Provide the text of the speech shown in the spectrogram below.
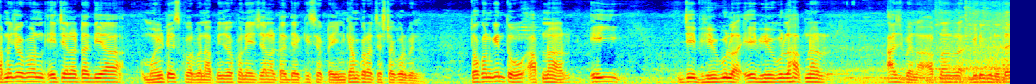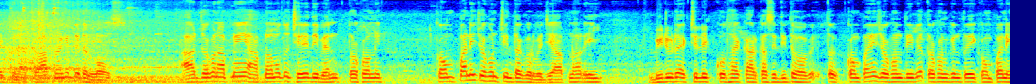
আপনি যখন এই চ্যানেলটা দিয়া মনিটাইজ করবেন, আপনি যখন এই চ্যানেলটা দিয়ে কিছু একটা ইনকাম করার চেষ্টা করবেন, তখন কিন্তু আপনার এই যে ভিউগুলো এই ভিউগুলো আপনার আসবে না, আপনার ভিডিওগুলো দেখবে না, তো আপনার কিন্তু এটা লস আর যখন আপনি আপনার মতো ছেড়ে দিবেন, তখন কোম্পানি যখন চিন্তা করবে যে আপনার এই ভিডিওটা অ্যাকচুয়ালি কোথায় কার কাছে দিতে হবে, তো কোম্পানি যখন দিবে, তখন কিন্তু এই কোম্পানি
